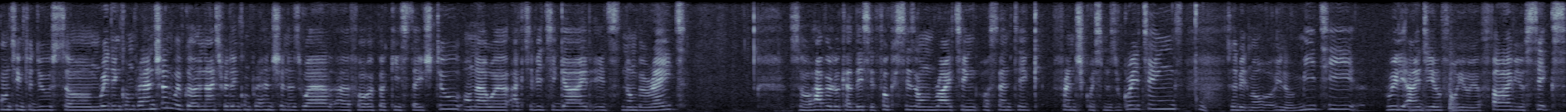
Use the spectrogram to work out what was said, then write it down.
wanting to do some reading comprehension, we've got a nice reading comprehension as well uh, for Upper Key Stage 2. On our activity guide, it's number 8. So, have a look at this. It focuses on writing authentic French Christmas greetings. Hmm. So, a bit more, you know, meaty, really ideal for your year 5, your 6.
